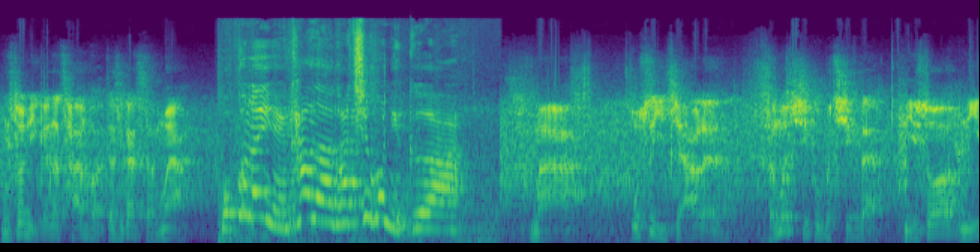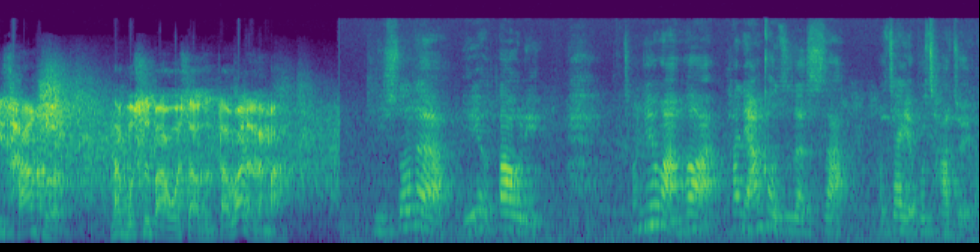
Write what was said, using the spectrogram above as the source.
你说你跟着掺和，这是干什么呀？我不能眼看着他欺负你哥啊！妈，都是一家人，什么欺负不欺负的？你说你一掺和，那不是把我嫂子当外人了吗？你说的也有道理。从今往后啊，他两口子的事啊，我再也不插嘴了。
